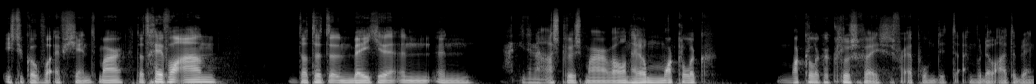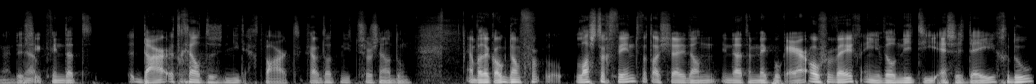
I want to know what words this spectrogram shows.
Is natuurlijk ook wel efficiënt. Maar dat geeft wel aan dat het een beetje een, een ja, niet een haastklus, maar wel een heel makkelijk, makkelijke klus geweest is voor Apple om dit model uit te brengen. Dus Ja. ik vind dat daar het geld dus niet echt waard. Ik zou dat niet zo snel doen. En wat ik ook dan lastig vind, want als jij dan inderdaad een MacBook Air overweegt en je wil niet die SSD gedoe,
